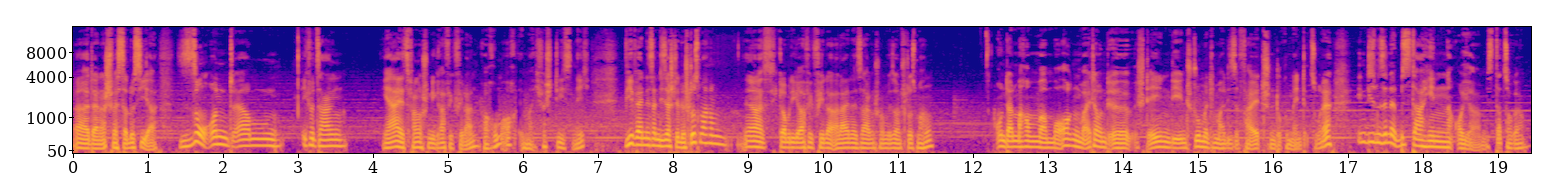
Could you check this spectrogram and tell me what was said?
äh, deiner Schwester Lucia. So, und ähm, ich würde sagen, ja, jetzt fangen schon die Grafikfehler an. Warum auch immer, ich verstehe es nicht. Wir werden jetzt an dieser Stelle Schluss machen. Ja, ich glaube, die Grafikfehler alleine sagen schon, wir sollen Schluss machen. Und dann machen wir morgen weiter und äh, stellen den Sturmmittel mal diese falschen Dokumente zu. Ne? In diesem Sinne, bis dahin, euer Mr. Zocker.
